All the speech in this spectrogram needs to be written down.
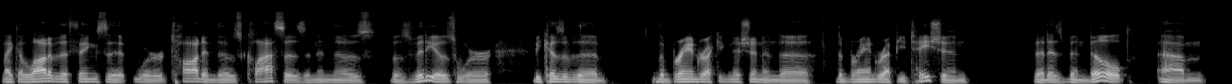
Like a lot of the things that were taught in those classes and in those those videos were because of the the brand recognition and the the brand reputation that has been built, um,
